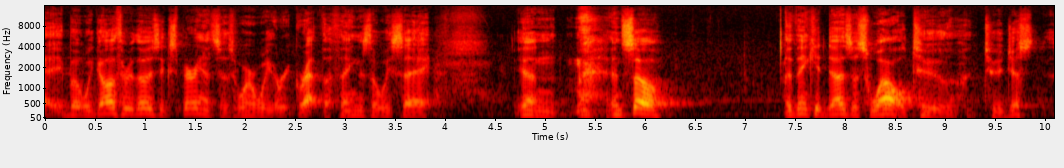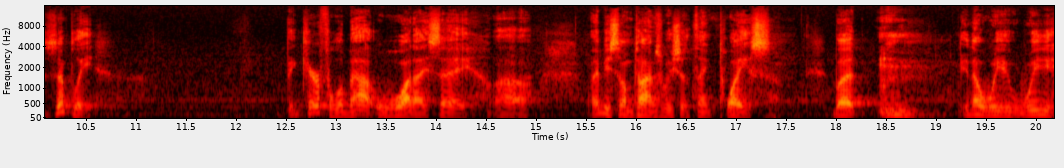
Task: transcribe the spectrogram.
Eh, but we go through those experiences where we regret the things that we say. And, and so I think it does us well to, to just simply be careful about what I say. Uh, maybe sometimes we should think twice. But, you know, we, we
